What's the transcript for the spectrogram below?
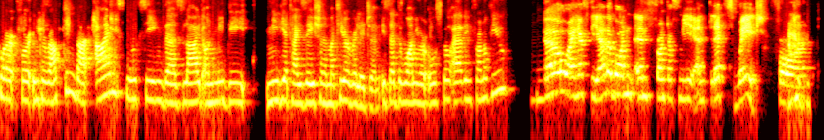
for, for interrupting, but I'm still seeing the slide on medi mediatization and material religion. Is that the one you're also have in front of you? No, I have the other one in front of me, and let's wait for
